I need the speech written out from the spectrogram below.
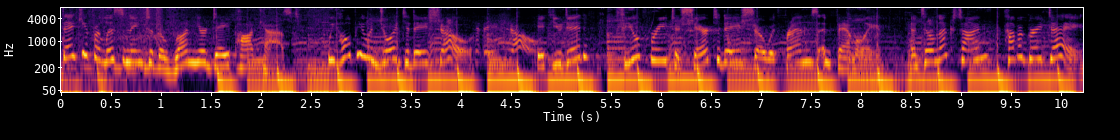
Thank you for listening to the Run Your Day podcast. We hope you enjoyed today's show. If you did, feel free to share today's show with friends and family. Until next time, have a great day.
